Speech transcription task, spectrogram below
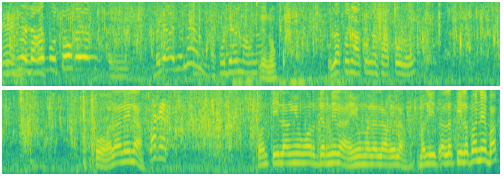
Hindi nga sa buto kaya ay bayaan nyo lang. Ako diyan mauna. Ayan o. Wala pa na ako nasapol oh. Oh, wala nila. Bakit? Konti lang yung order nila, yung malalaki lang. Maliit ala tila pa niya, bak?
